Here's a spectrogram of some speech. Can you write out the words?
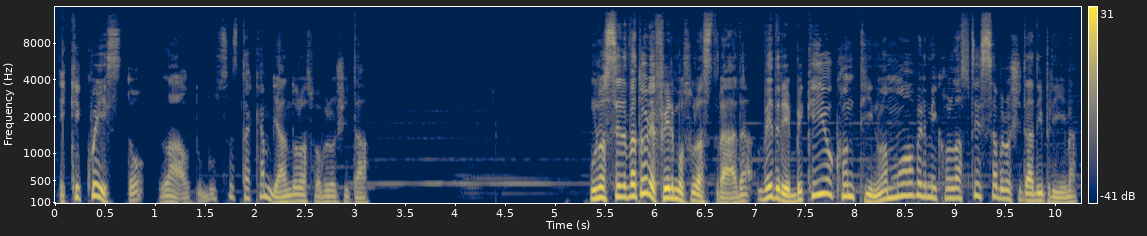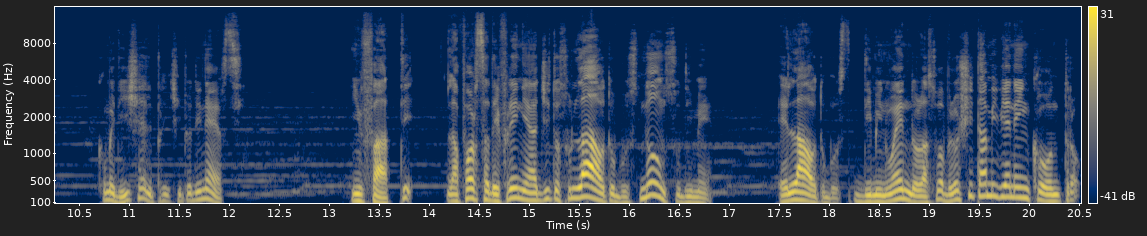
e che questo, l'autobus, sta cambiando la sua velocità. Un osservatore fermo sulla strada vedrebbe che io continuo a muovermi con la stessa velocità di prima, come dice il principio di inerzia. Infatti, la forza dei freni ha agito sull'autobus, non su di me. E l'autobus, diminuendo la sua velocità, mi viene incontro,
